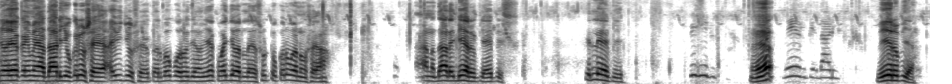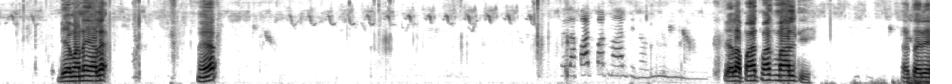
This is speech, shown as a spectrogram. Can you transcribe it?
જો એક મેં આ દાડિયું કર્યું છે આવી ગયું છે અત્યારે બપોર સુધી એક વાગ્યો એટલે છૂટું કરવાનું છે. આને દાડે બે રૂપિયા આપીશ. કેટલી આપી? હે? વીસ રૂપિયા? બે માં નહીં હાલે. ને પેલા પાંચ પાંચમાં હાલતી પેલા પાંચ પાંચમાં અત્યારે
